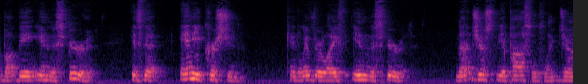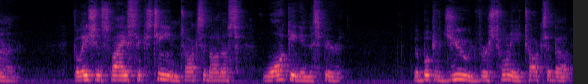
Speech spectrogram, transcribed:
about being in the Spirit is that any Christian can live their life in the Spirit, not just the apostles like John. Galatians 5:16 talks about us walking in the Spirit. The book of Jude, verse 20, talks about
